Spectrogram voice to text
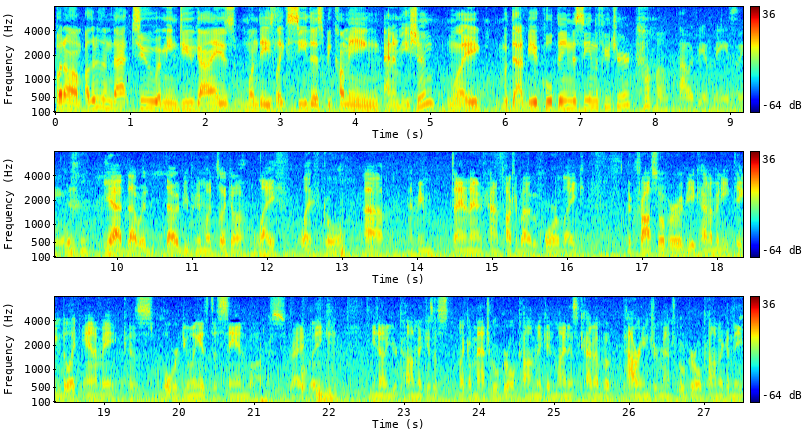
but um, other than that, too, I mean, do you guys one day like see this becoming animation? Like, would that be a cool thing to see in the future? that would be amazing. Yeah, that would that would be pretty much like a life life goal. Um, I mean, Diane and I kind of talked about it before. Like, the crossover would be kind of a neat thing to like animate because what we're doing is the sandbox, right? Like, Mhm. You know, your comic is a s like a magical girl comic, and mine is kind of a Power Ranger magical girl comic, and they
